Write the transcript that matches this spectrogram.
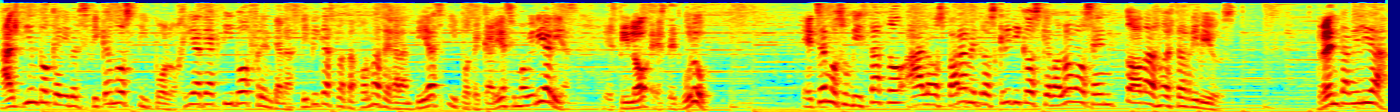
al tiempo que diversificamos tipología de activo frente a las típicas plataformas de garantías hipotecarias inmobiliarias, estilo State Guru. Echemos un vistazo a los parámetros críticos que evaluamos en todas nuestras reviews. Rentabilidad.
